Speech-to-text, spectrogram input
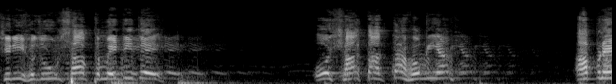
ਸ੍ਰੀ ਹਜ਼ੂਰ ਸਾਹਿਬ ਕਮੇਟੀ ਤੇ ਉਹ ਸ਼ਾਹ ਤਾਕਤਾਂ ਹੋ ਗਈਆਂ। ਆਪਣੇ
